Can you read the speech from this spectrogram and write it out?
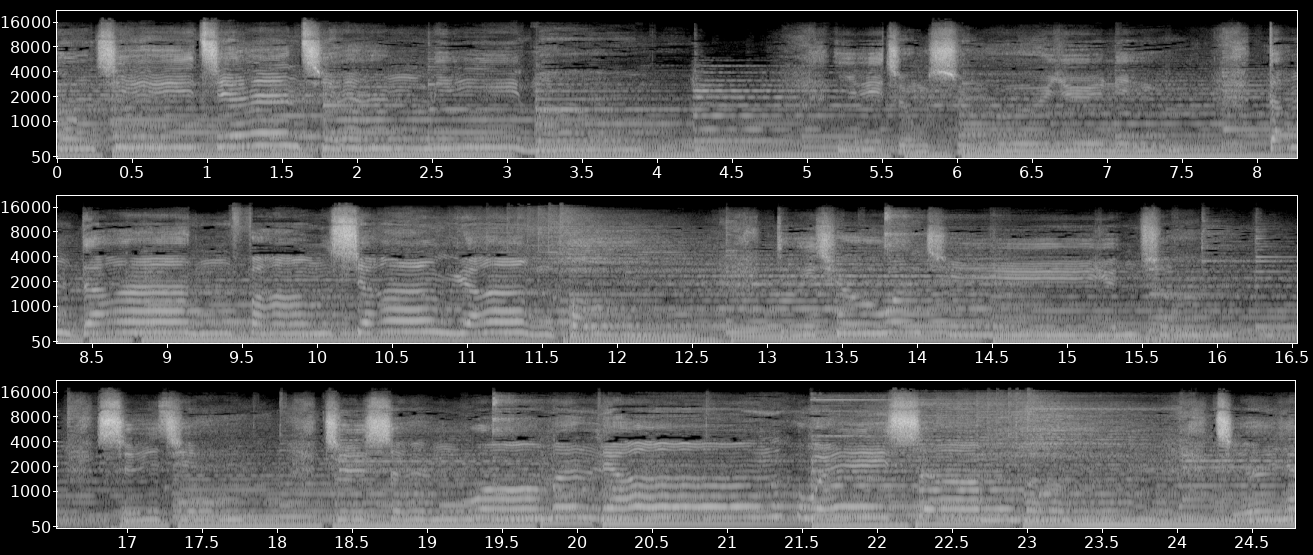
空气渐渐弥漫，一种属于你淡淡芳香，然后地球忘记运转，世界。只剩我们俩，为什么这样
